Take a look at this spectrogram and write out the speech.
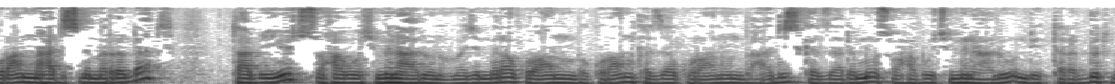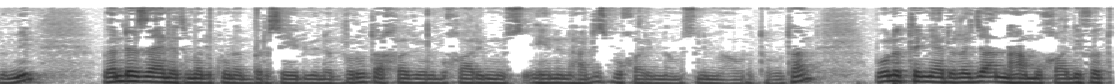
ቁርአንና ሐዲስ ለመረዳት ታቢዎች ሶሃቦች ምን አሉ ነው። መጀመሪያ ቁርአኑን በቁርአን ከዛ ቁርአኑን በሐዲስ ከዛ ደግሞ ሶሃቦች ምን አሉ እንዴት ተረዱት በሚል በእንደዛ አይነት መልኩ ነበር ሲሄዱ የነበሩት። አኽረጀው البخاري ይህንን ሐዲስ ቡኻሪና ሙስሊም አውርተውታል። በሁለተኛ ደረጃ أنها مخالفة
